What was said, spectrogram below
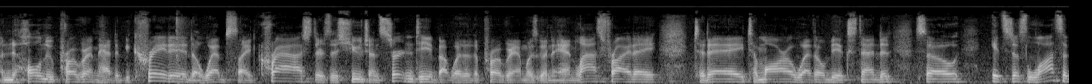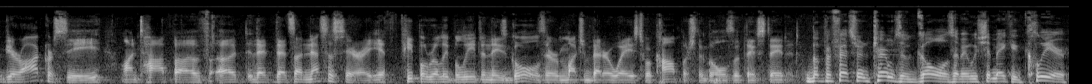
A whole new program had to be created. A website crashed. There's this huge uncertainty about whether the program was going to end last Friday, today, tomorrow, whether it will be extended. So it's just lots of bureaucracy on top of uh, that, that's unnecessary. If people really believed in these goals, there are much better ways to accomplish the goals that they've stated. But, Professor, in terms of goals, I mean, we should make it clear.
